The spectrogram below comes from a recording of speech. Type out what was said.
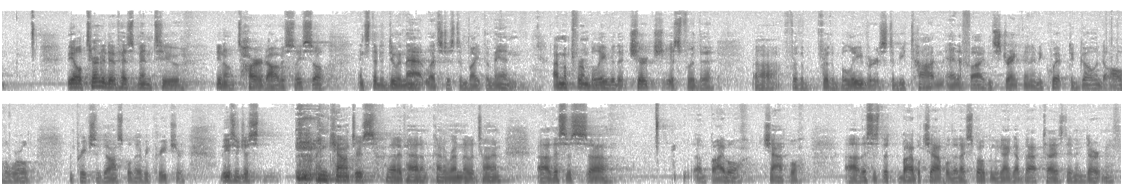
the alternative has been to, you know, it's hard, obviously, so instead of doing that, let's just invite them in. I'm a firm believer that church is for the, uh, for the, for the believers to be taught and edified and strengthened and equipped to go into all the world and preach the gospel to every creature. These are just encounters that I've had. I'm kind of running out of time. Uh, this is uh, a Bible chapel. Uh, this is the Bible chapel that I spoke when the guy got baptized in in Dartmouth.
